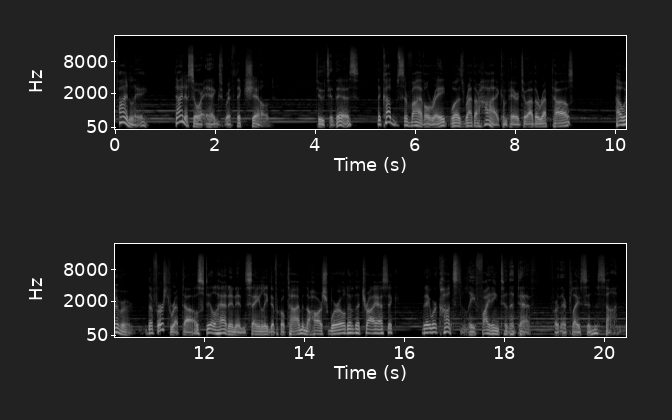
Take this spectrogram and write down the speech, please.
Finally, Dinosaur eggs were thick shelled. Due to this, the cub's survival rate was rather high compared to other reptiles. However, the first reptiles still had an insanely difficult time in the harsh world of the Triassic. They were constantly fighting to the death for their place in the sun.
